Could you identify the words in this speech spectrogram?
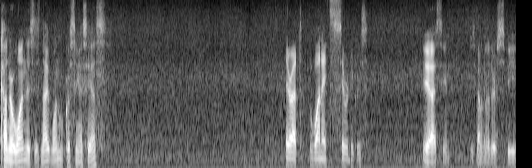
Condor 1, this is Night 1 requesting SAS. They're at 180 degrees. Yeah, I see him. He's got another speed.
